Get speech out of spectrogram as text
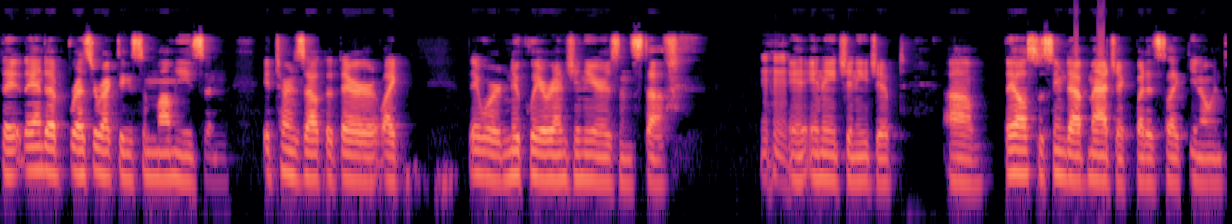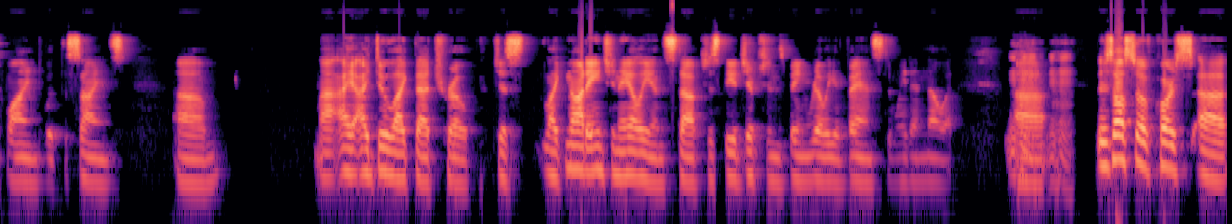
they they end up resurrecting some mummies, and it turns out that they're like they were nuclear engineers and stuff Mhm. in, in ancient Egypt. Um, they also seem to have magic, but it's like you know entwined with the science. Um, I I do like that trope. Just like not ancient alien stuff, just the Egyptians being really advanced and we didn't know it. Mhm, uh, mhm. There's also, of course, uh,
